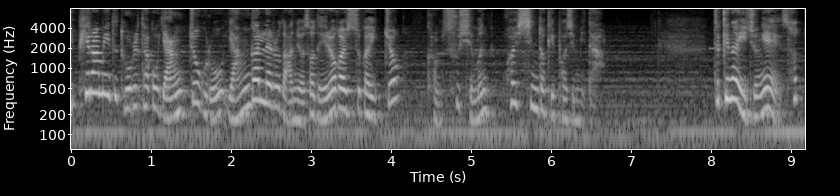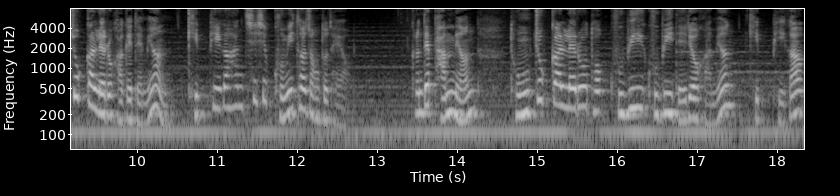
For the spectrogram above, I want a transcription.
이 피라미드 돌을 타고 양쪽으로 양갈래로 나뉘어서 내려갈 수가 있죠? 그럼 수심은 훨씬 더 깊어집니다. 특히나 이 중에 서쪽 갈래로 가게 되면 깊이가 한 79m 정도 돼요. 그런데 반면 동쪽 갈래로 더 굽이 굽이 내려가면 깊이가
